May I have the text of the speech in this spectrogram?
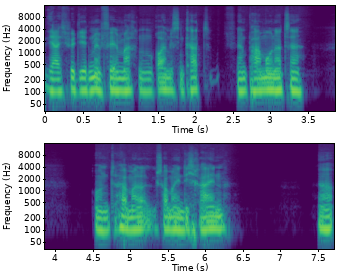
ja, ich würde jedem empfehlen, mach einen räumlichen Cut für ein paar Monate und hör mal, schau mal in dich rein. Ja,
